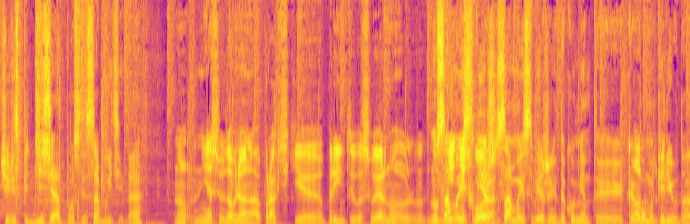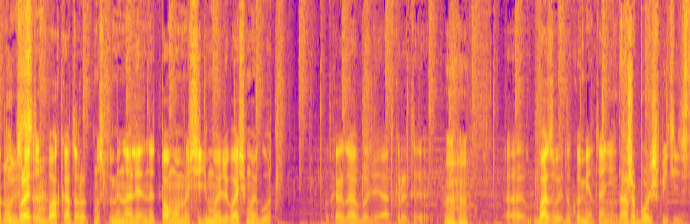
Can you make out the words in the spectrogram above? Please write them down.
через 50 после событий, да. Ну, не осведомлен о практике, принятой в СВР. Ну, Но не- самые, не скоро. свеж- самые свежие документы к какому Ну, периоду Ну, относятся? Брайтон Бах, который мы вспоминали, ну, это, по-моему, седьмой или восьмой год. Вот когда были открыты Мгм. Э, базовые документы, они Даже больше 50,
